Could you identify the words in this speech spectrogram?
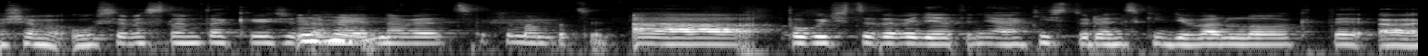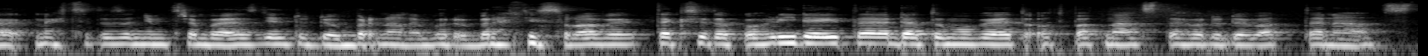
VŠMU si myslím taky, že tam Mhm. je jedna věc. Taky mám pocit. A pokud chcete vidět nějaký studentský divadlo kte- a nechcete za ním třeba jezdit do Brna nebo do Bratislavy, tak si to pohlídejte. Datumově je to od 15. do 19.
